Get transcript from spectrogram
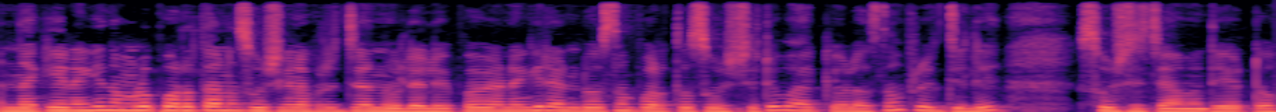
അന്നൊക്കെ ആണെങ്കിൽ നമ്മൾ പുറത്താണ് സൂക്ഷിക്കുന്നത്. ഫ്രിഡ്ജൊന്നും ഇല്ലല്ലോ ഇപ്പോൾ വേണമെങ്കിൽ രണ്ട് ദിവസം പുറത്ത് സൂക്ഷിച്ചിട്ട് ബാക്കിയുള്ള ദിവസം ഫ്രിഡ്ജിൽ സൂക്ഷിച്ചാൽ മതി കേട്ടോ.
